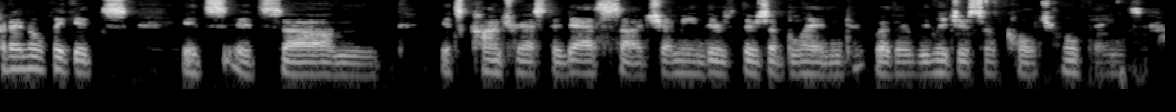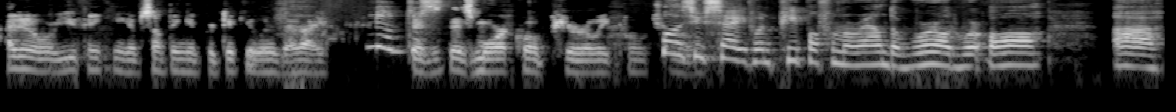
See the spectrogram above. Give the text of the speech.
but I don't think it's it's it's um, it's contrasted as such. I mean, there's there's a blend, whether religious or cultural things. I don't know. Were you thinking of something in particular that I? No, just, there's, more quote purely cultural. Well, as you say, when people from around the world were all uh,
